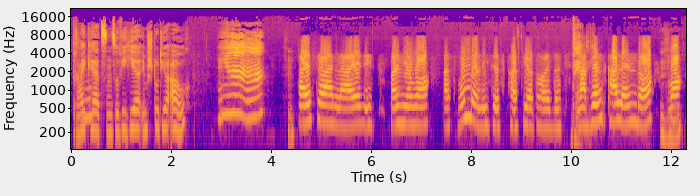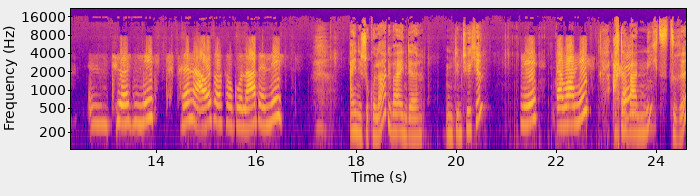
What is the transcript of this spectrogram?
Drei Kerzen, so wie hier im Studio auch. Ja. Weißt du, allein, bei mir war was Wunderliches passiert heute. Im Adventskalender war in Türchen nichts drin, außer Schokolade nicht. Eine Schokolade war in, der, in dem Türchen? Nee, da war nichts. Ach, da war nichts drin.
